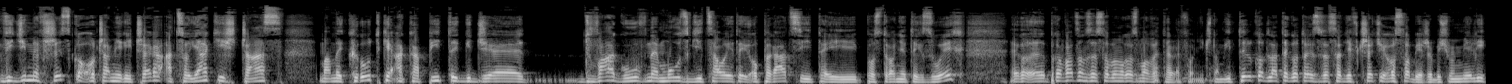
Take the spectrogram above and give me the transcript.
widzimy wszystko oczami Richera, a co jakiś czas mamy krótkie akapity, gdzie dwa główne mózgi całej tej operacji, tej po stronie tych złych, prowadzą ze sobą rozmowę telefoniczną. I tylko dlatego to jest w zasadzie w trzeciej osobie, żebyśmy mieli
